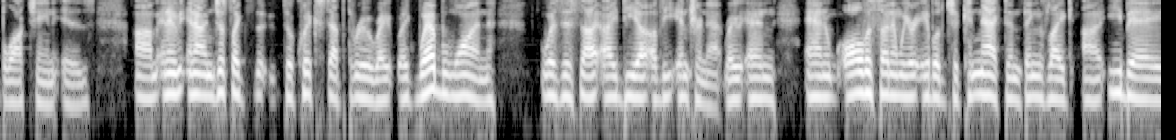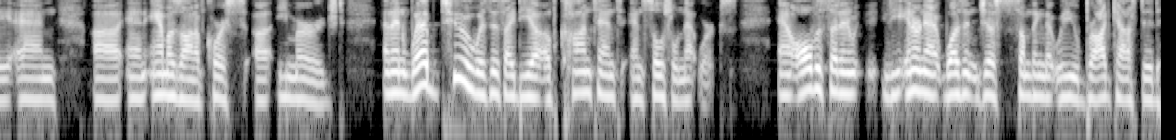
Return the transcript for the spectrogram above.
blockchain is, um, and and I'm just like the, the quick step through, right? Like Web one was this idea of the internet right and and all of a sudden we were able to connect and things like uh, ebay and uh, and amazon of course uh, emerged and then web 2 was this idea of content and social networks and all of a sudden the internet wasn't just something that we broadcasted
